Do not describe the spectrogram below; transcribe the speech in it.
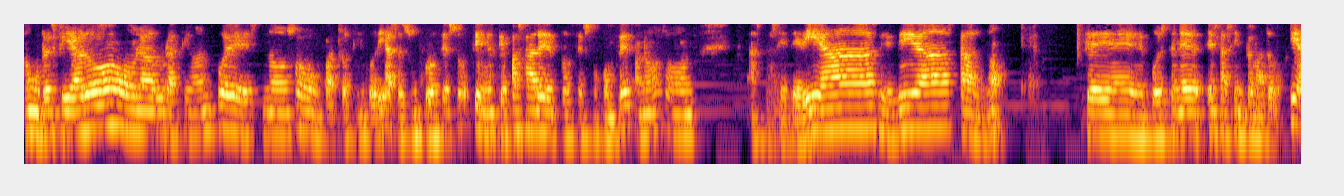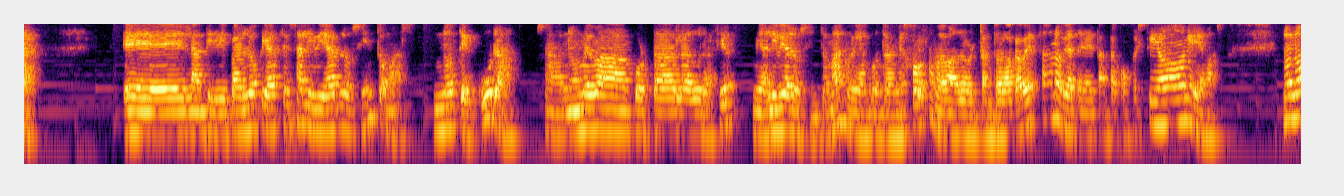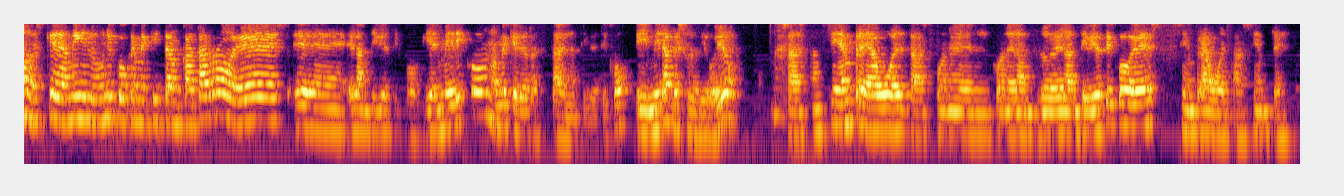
un resfriado, la duración, pues no son cuatro o cinco días, es un proceso, tienes que pasar el proceso completo, ¿no? Son hasta siete días, diez días, tal, ¿no? Que puedes tener esa sintomatología. Eh, el antigripal lo que hace es aliviar los síntomas, no te cura, o sea, no me va a cortar la duración, me alivia los síntomas, me voy a encontrar mejor, no me va a doler tanto la cabeza, no voy a tener tanta congestión y demás. No, no, es que a mí lo único que me quita un catarro es eh, el antibiótico y el médico no me quiere recetar el antibiótico. Y mira que se lo digo yo. O sea, están siempre a vueltas con el, con el, lo del antibiótico es siempre a vueltas, siempre.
